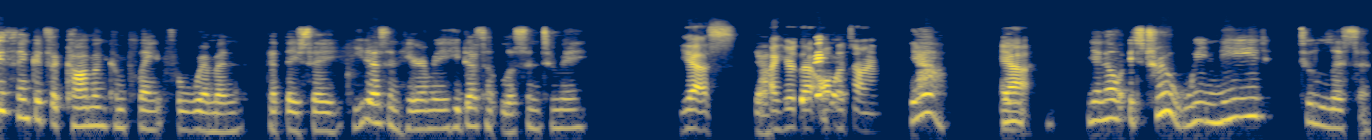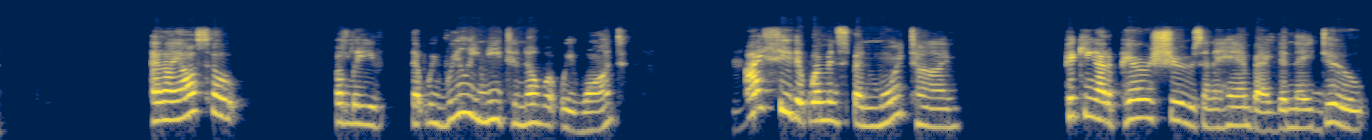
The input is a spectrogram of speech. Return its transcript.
you think it's a common complaint for women that they say, he doesn't hear me, he doesn't listen to me? yes Yeah, i hear that all the time Yeah. And, yeah you know, it's true. We need to listen. And I also believe that we really need to know what we want. Mhm. I see that women spend more time picking out a pair of shoes and a handbag than they do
